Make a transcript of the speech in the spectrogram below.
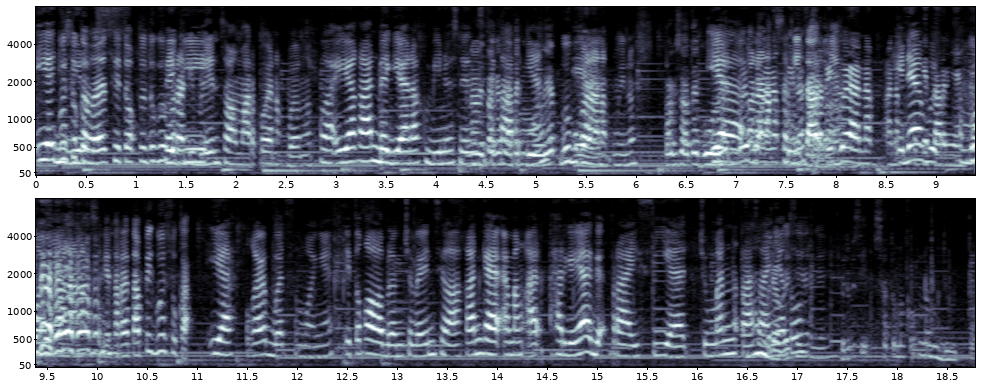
iya gue suka Binus. banget sih waktu itu gue pernah Bagi- dibeliin sama Marco enak banget wah iya kan bagi anak binus dan Nah, sekitarnya gue bukan Iya. anak minus pakai sate kulit. Iya. Gue bukan bukan anak anak minus sekitarnya. tapi gue anak anak Ini buat sekitarnya semuanya anak sekitarnya tapi gue suka Iya, pokoknya buat semuanya. Itu kalau belum cobain silahkan. Kayak emang harganya agak pricey ya. Cuman rasanya Emang berapa tuh sih harganya? Berapa sih? Satu mangkok 6 juta.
